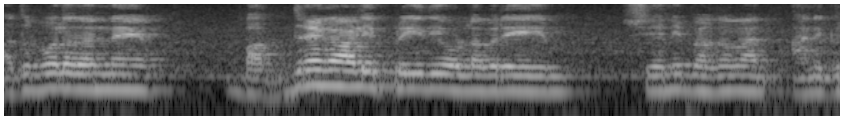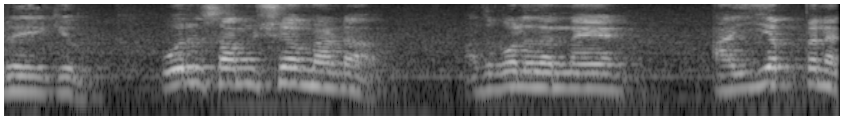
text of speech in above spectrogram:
അതുപോലെ തന്നെ ഭദ്രകാളി പ്രീതി ഉള്ളവരെയും ശനി ഭഗവാൻ അനുഗ്രഹിക്കും. ഒരു സംശയം വേണ്ട. അതുപോലെ തന്നെ അയ്യപ്പന്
